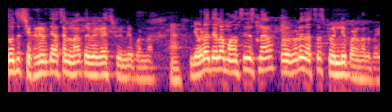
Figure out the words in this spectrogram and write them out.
तो जर शेकडीवरती असेल ना तो वेगळ्याच स्पीडने पळणार. हा. जेवढा त्याला माणसं दिसणार तेवढं जास्त स्पीडने पळणार बैल.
